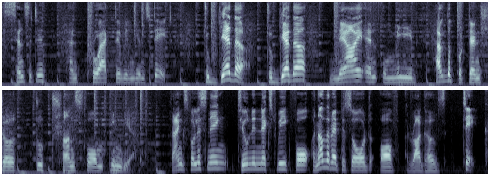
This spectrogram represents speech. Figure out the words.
sensitive, and proactive Indian state. Together, together, Nyay and Ummeed have the potential to transform India. Thanks for listening. Tune in next week for another episode of Raghav's Take.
